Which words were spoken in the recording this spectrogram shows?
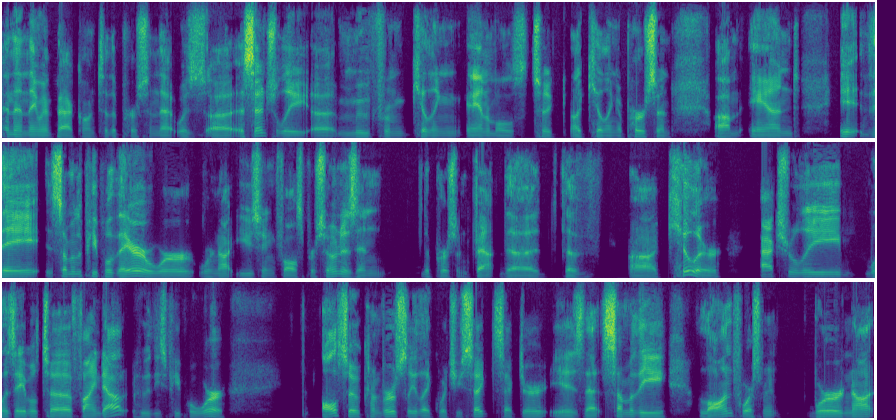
and then they went back onto the person that was uh, essentially uh, moved from killing animals to uh, killing a person. Um, and it, they, some of the people there were were not using false personas, and the person found the the uh, killer actually was able to find out who these people were. Also conversely like what you said sector is that some of the law enforcement were not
